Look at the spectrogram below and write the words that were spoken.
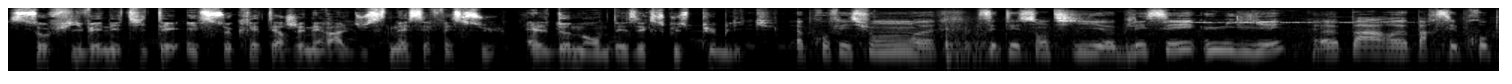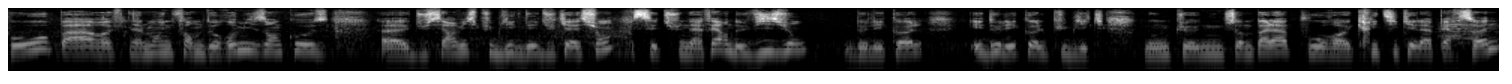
Sophie Vénétité est secrétaire générale du SNES FSU. Elle demande des excuses publiques. La profession euh, s'était sentie euh, blessée, humiliée euh, par, par ses propos, par finalement une forme de remise en cause du service public d'éducation. C'est une affaire de vision de l'école et de l'école publique. Donc nous ne sommes pas là pour critiquer la personne,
